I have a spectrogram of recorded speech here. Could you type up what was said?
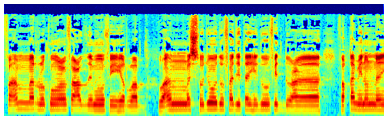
فأما الركوع فعظموا فيه الرب وأما السجود فاجتهدوا في الدعاء فقمن أن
